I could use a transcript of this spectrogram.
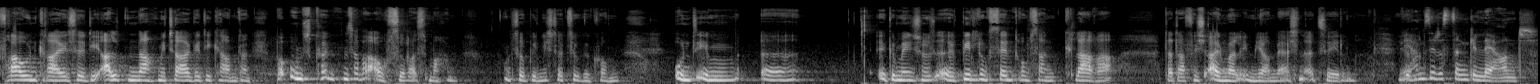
Frauenkreise, die alten Nachmittage, die kamen dann. Bei uns könnten sie aber auch sowas machen. Und so bin ich dazu gekommen. Und im äh, äh, Bildungszentrum St. Clara, da darf ich einmal im Jahr Märchen erzählen. Wie ja. haben Sie das denn gelernt,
